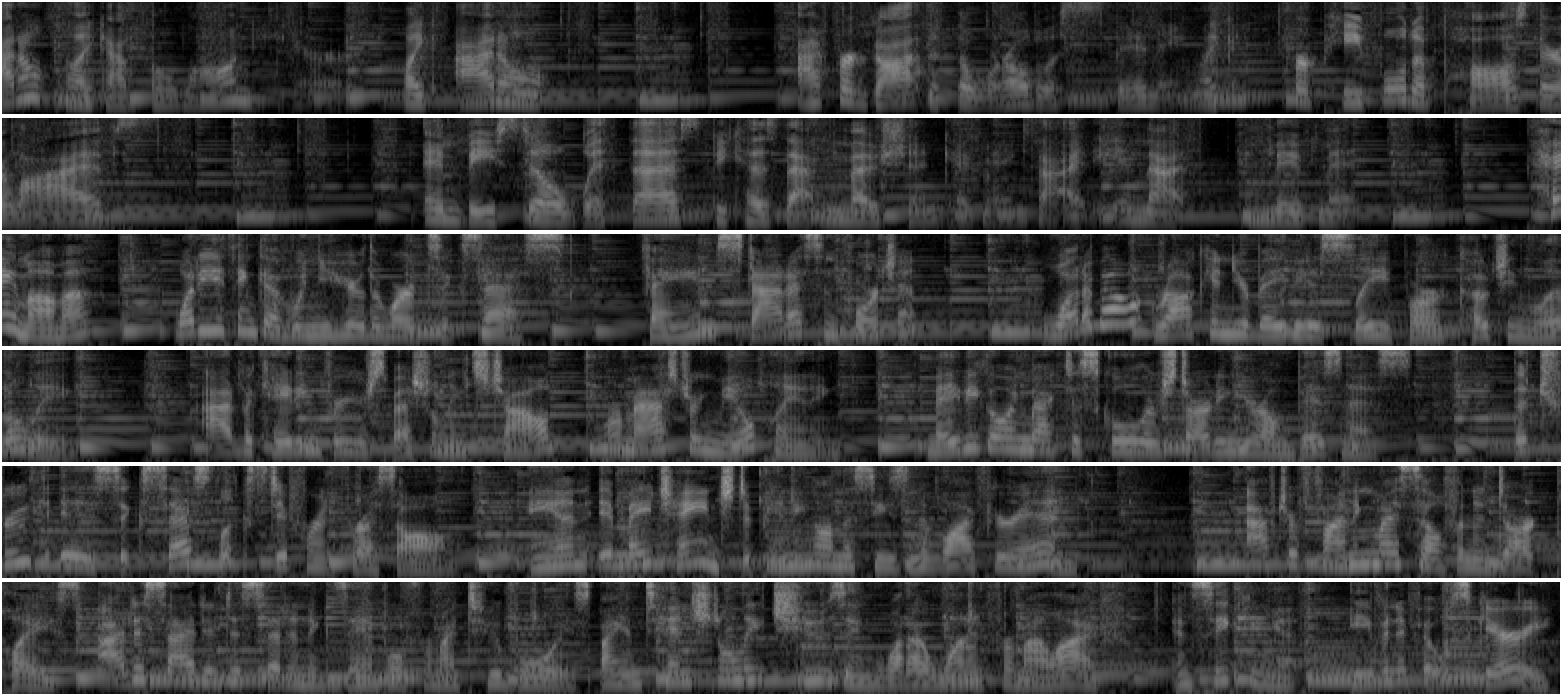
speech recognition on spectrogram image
I don't feel like I belong here. Like, I don't, I forgot that the world was spinning. Like, for people to pause their lives and be still with us because that motion gave me anxiety and that movement. Hey, Mama, what do you think of when you hear the word success? Fame, status, and fortune? What about rocking your baby to sleep or coaching Little League? Advocating for your special needs child or mastering meal planning? Maybe going back to school or starting your own business? The truth is, success looks different for us all, and it may change depending on the season of life you're in. After finding myself in a dark place, I decided to set an example for my two boys by intentionally choosing what I wanted for my life and seeking it, even if it was scary.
